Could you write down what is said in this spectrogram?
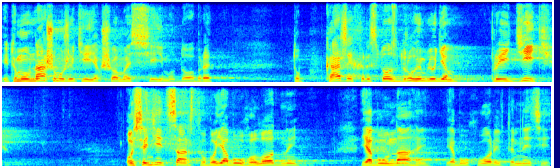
І тому в нашому житті, якщо ми сіємо добре, то каже Христос другим людям: прийдіть, осяніть царство, бо я був голодний, я був нагий, я був хворий в темниці,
